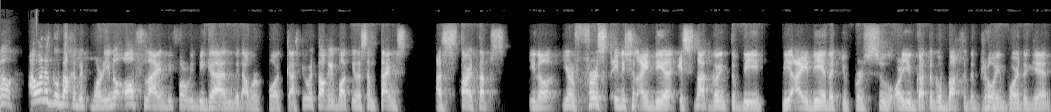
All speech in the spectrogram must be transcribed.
Now i want to go back a bit more you know offline before we began with our podcast we were talking about you know sometimes as startups you know your first initial idea is not going to be the idea that you pursue, or you've got to go back to the drawing board again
